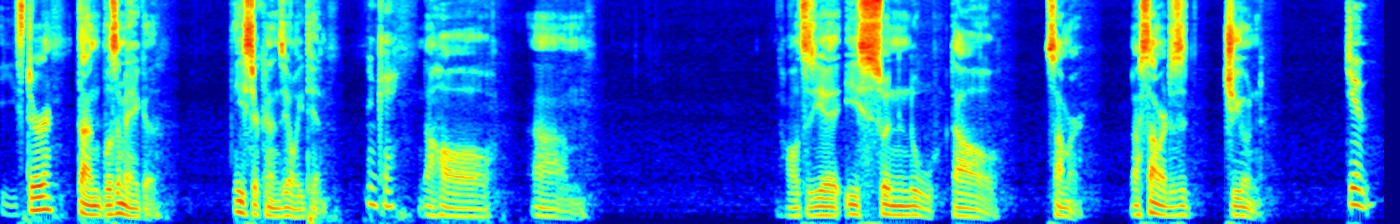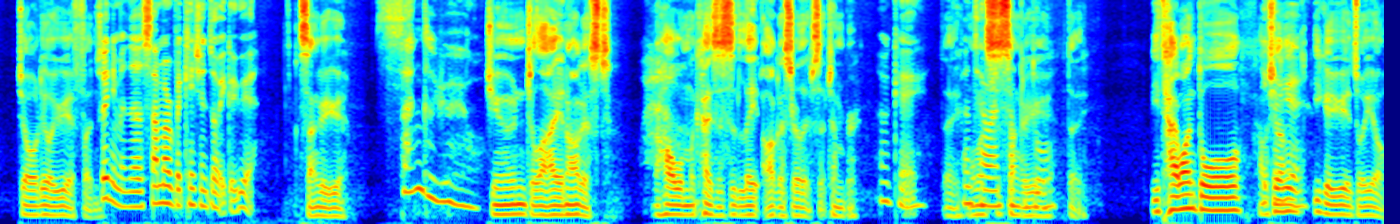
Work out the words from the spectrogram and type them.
Easter，但不是每个 Easter 可能只有一天。OK，然后嗯，然后直接一顺路到 Summer，那 Summer 就是 June，June。就六月份，所以你们的 summer vacation 只有一个月，三个月，三个月哦，June, July and August，然后我们开始是 late August, early September。OK，对，我们是三个月，对，比台湾多好像一个月。左右。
